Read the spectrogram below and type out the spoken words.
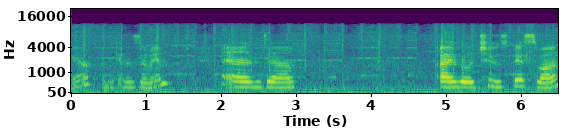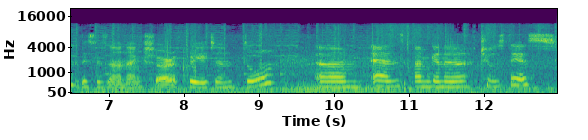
yeah I'm gonna zoom in. And uh, I will choose this one. This is an Angshar creation tool. Um, and I'm gonna choose this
